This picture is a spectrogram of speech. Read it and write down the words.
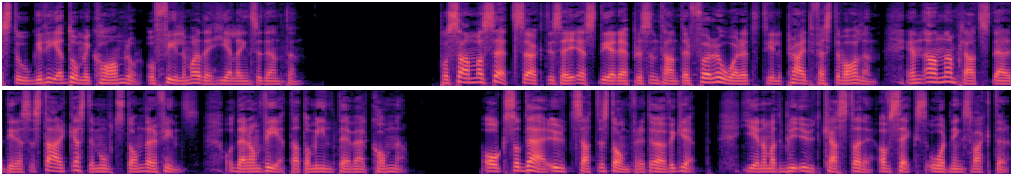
stod redo med kameror och filmade hela incidenten. På samma sätt sökte sig SD-representanter förra året till Pridefestivalen, en annan plats där deras starkaste motståndare finns och där de vet att de inte är välkomna. Också där utsattes de för ett övergrepp genom att bli utkastade av sex ordningsvakter.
